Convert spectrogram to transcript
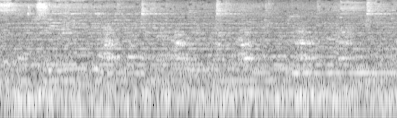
Thank you.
